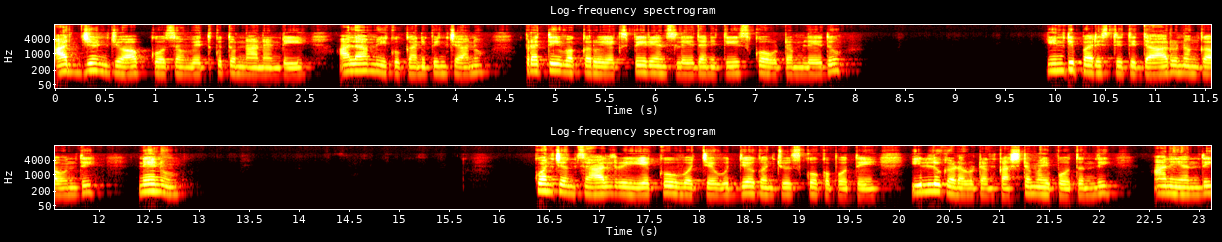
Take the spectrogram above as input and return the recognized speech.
అర్జెంట్ జాబ్ కోసం వెతుకుతున్నానండి అలా మీకు కనిపించాను. ప్రతి ఒక్కరూ ఎక్స్పీరియన్స్ లేదని తీసుకోవటం లేదు. ఇంటి పరిస్థితి దారుణంగా ఉంది. నేను కొంచెం శాలరీ ఎక్కువ వచ్చే ఉద్యోగం చూసుకోకపోతే ఇల్లు గడవటం కష్టమైపోతుంది అని అంది.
